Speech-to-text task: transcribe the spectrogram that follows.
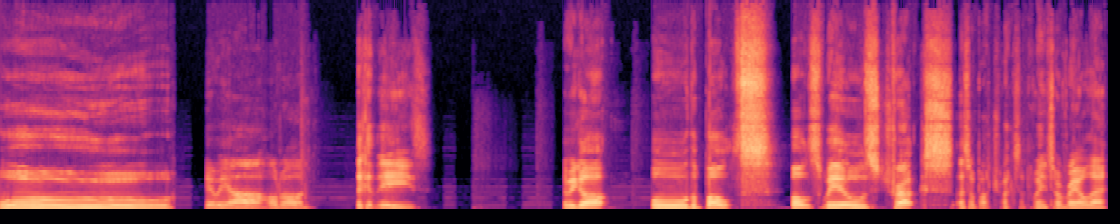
Ooh. Here we are. Hold on. Look at these. So we got all the bolts bolts, wheels, trucks. That's not about trucks. I'm pointing to a rail there.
